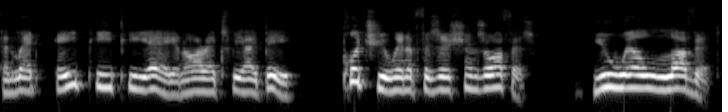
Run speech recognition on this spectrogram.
and let APPA and RxVIP put you in a physician's office. You will love it.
